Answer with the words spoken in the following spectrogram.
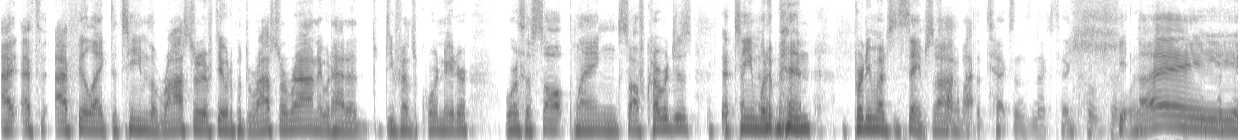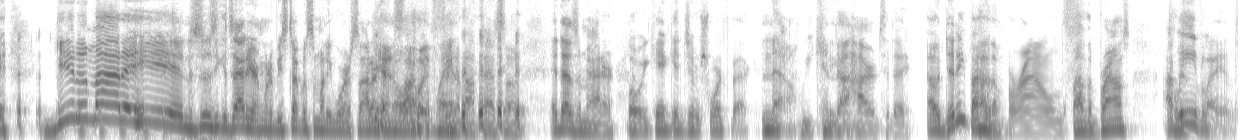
I, I, th- I feel like the team, the roster, if they would have put the roster around, they would have had a defensive coordinator worth of salt playing soft coverages. The team would have been pretty much the same. So Talk I, about the Texans next head coach. Yeah, that win. hey, get him out of here! And as soon as he gets out of here, I'm going to be stuck with somebody worse. So I don't Yeah, even know why so I'm complaining about that. So it doesn't matter. but we can't get Jim Schwartz back. No, we can. He got hired today Oh, did he? By, by who? the Browns. By the Browns. Cleveland.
